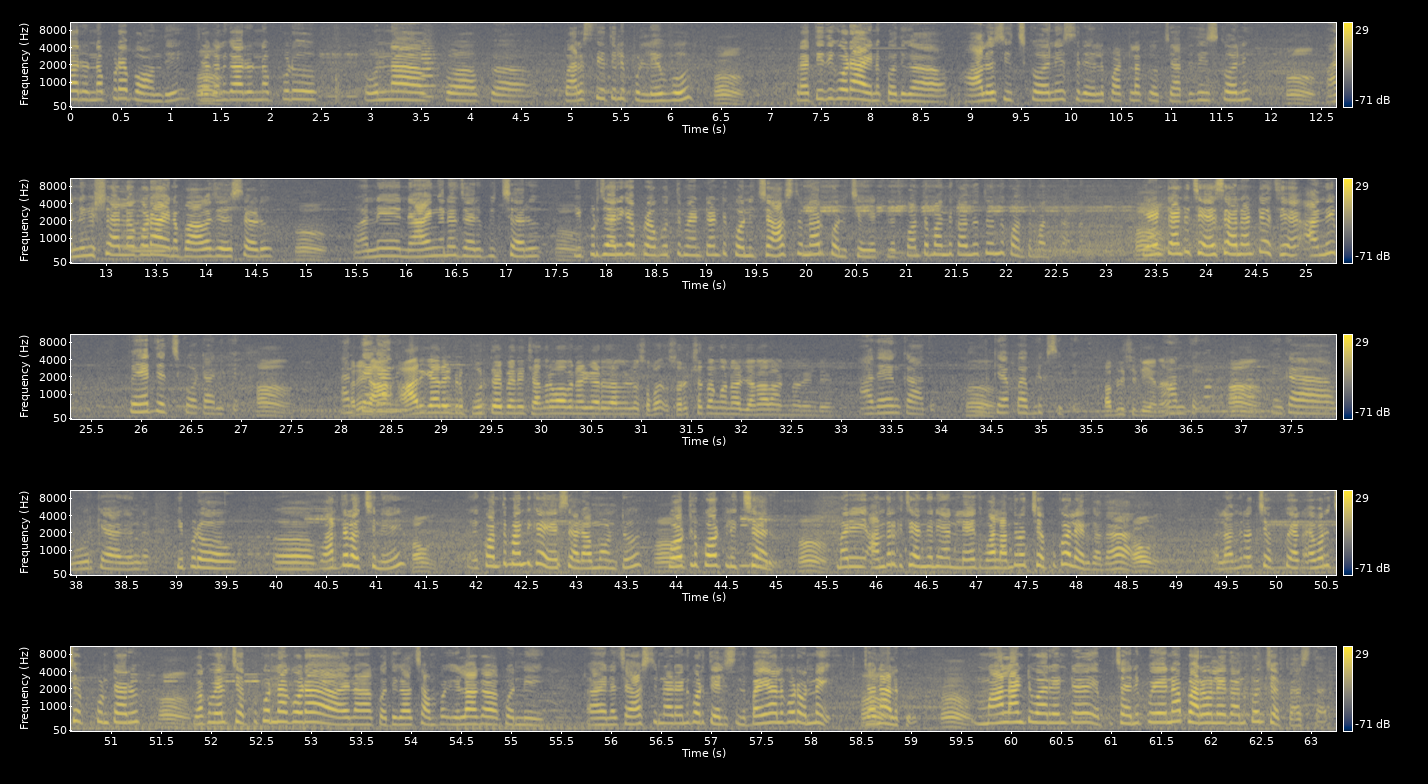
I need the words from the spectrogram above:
గారు ఉన్నప్పుడే బాగుంది. జగన్ గారు ఉన్నప్పుడు ఉన్న పరిస్థితులు ఇప్పుడు లేవు. ప్రతిదీ కూడా ఆయన కొద్దిగా ఆలోచించుకొని స్త్రీల పట్ల శ్రద్ధ తీసుకొని అన్ని విషయాల్లో కూడా ఆయన బాగా చేశాడు. అన్ని న్యాయంగానే జరిపించారు. ఇప్పుడు జరిగే ప్రభుత్వం ఏంటంటే కొన్ని చేస్తున్నారు కొన్ని చేయట్లేదు. కొంతమందికి అందుతుంది కొంతమందికి అందదు. ఏంటంటే చేశానంటే అని పేరు తెచ్చుకోవటానికి. అంతేగాని ఆ- ఆరు గ్యారెంటీ పూర్తి అయిపోయినాయి చంద్రబాబు నాయుడు గారు దానిలో శుభ సురక్షితంగా ఉన్నారు జనాలు అంటున్నారండి అదేం కాదు. ఊరికే పబ్లిసిటీ పబ్లిసిటీనా అంతే. ఆ, ఇంకా ఊరికే అదే ఇంకా ఇప్పుడు ఆ, వరదలు వచ్చినాయి. అవును. కొంతమందికే వేసాడు అమౌంట్. కోట్లు కోట్లు ఇచ్చారు. ఆ, మరి అందరికి చెందిన అని లేదు. వాళ్ళందరూ వచ్చి చెప్పుకోలేరు కదా. అవును. వాళ్ళందరూ వచ్చి చెప్పు ఎవరు చెప్పుకుంటారు? ఆ, ఒకవేళ చెప్పుకున్నా కూడా ఆయన కొద్దిగా చంప ఇలాగా కొన్ని ఆయన చేస్తున్నాడని కూడా తెలిసింది. భయాలు కూడా ఉన్నాయి జనాలకు. మాలాంటి వారంటే చనిపోయినా పర్వాలేదు అనుకొని చెప్పేస్తారు.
